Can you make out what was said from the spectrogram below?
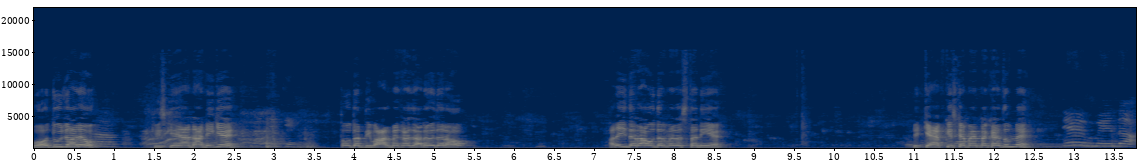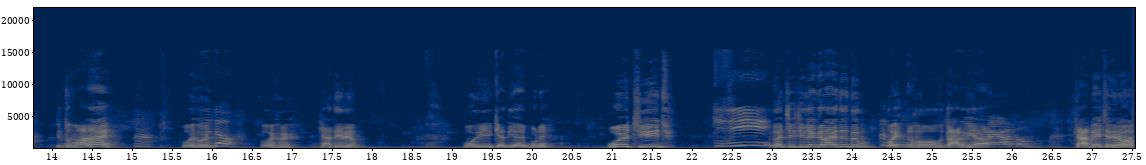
बहुत दूर जा रहे हो। किसके यहाँ? नानी के? तो उधर दीवार में कहा जा रहे हो? इधर आओ। अरे इधर आओ उधर में रास्ता नहीं है। ये कैप किसका पहन रखा है तुमने? ये तुम्हारा है? ओए होए। ओए होए क्या दे रहे हो? ओए ये क्या दिया इब्बू ने ओए चीज़। ओए चीज़ लेकर आए थे तुम। ओए हो उतार दिया। क्या बेच रहे हो?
